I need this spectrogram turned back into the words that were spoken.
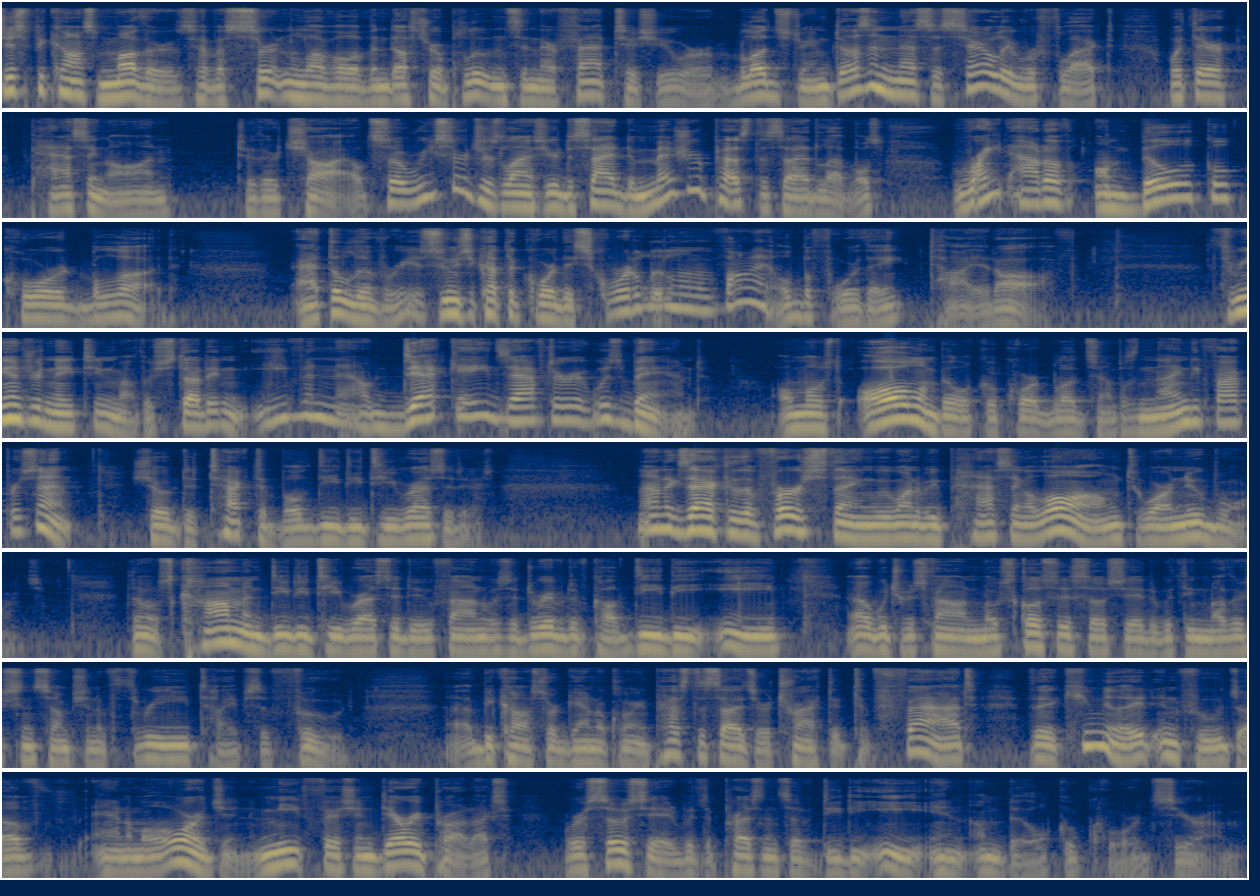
Just because mothers have a certain level of industrial pollutants in their fat tissue or bloodstream doesn't necessarily reflect what they're passing on to their child. So researchers last year decided to measure pesticide levels right out of umbilical cord blood. At delivery, as soon as you cut the cord, they squirt a little in a vial before they tie it off. 318 mothers studied, and even now, decades after it was banned, almost all umbilical cord blood samples, 95%, showed detectable DDT residues. Not exactly the first thing we want to be passing along to our newborns. The most common DDT residue found was a derivative called DDE, uh, which was found most closely associated with the mother's consumption of three types of food. Uh, because organochlorine pesticides are attracted to fat, they accumulate in foods of animal origin. Meat, fish, and dairy products were associated with the presence of DDE in umbilical cord serum.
